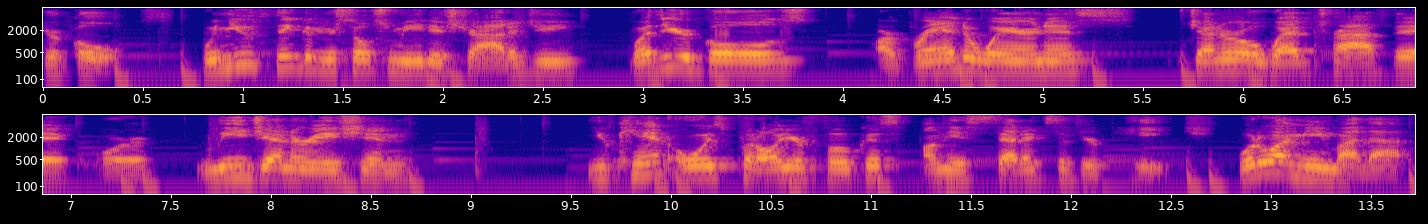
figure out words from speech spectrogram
your goals. When you think of your social media strategy, whether your goals are brand awareness, general web traffic, or lead generation, you can't always put all your focus on the aesthetics of your page. What do I mean by that?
